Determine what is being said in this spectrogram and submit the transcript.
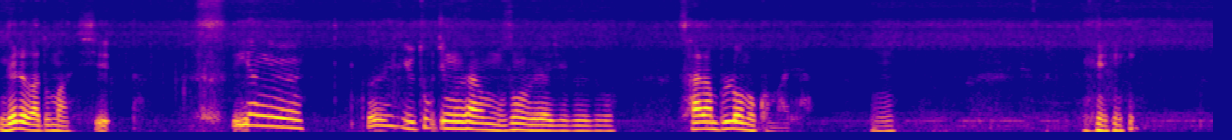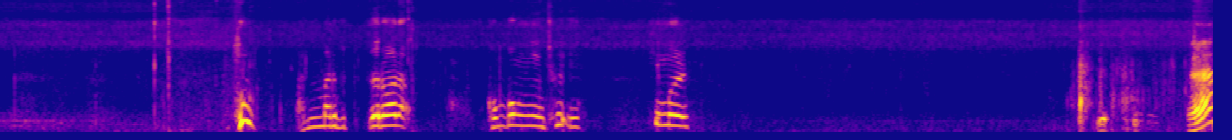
내려가도만 씨. 이 형님은 그 유튜브 찍는 사람 무슨 을 해야지 그 그거 사람 불러놓고 말이야. 응? 후! 한 마리부터 들어와라. 곤봉님 저 힘을 예? 예?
